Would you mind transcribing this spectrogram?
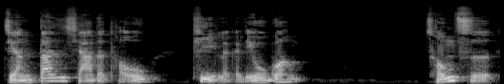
将丹霞的头剃了个溜光。从此，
